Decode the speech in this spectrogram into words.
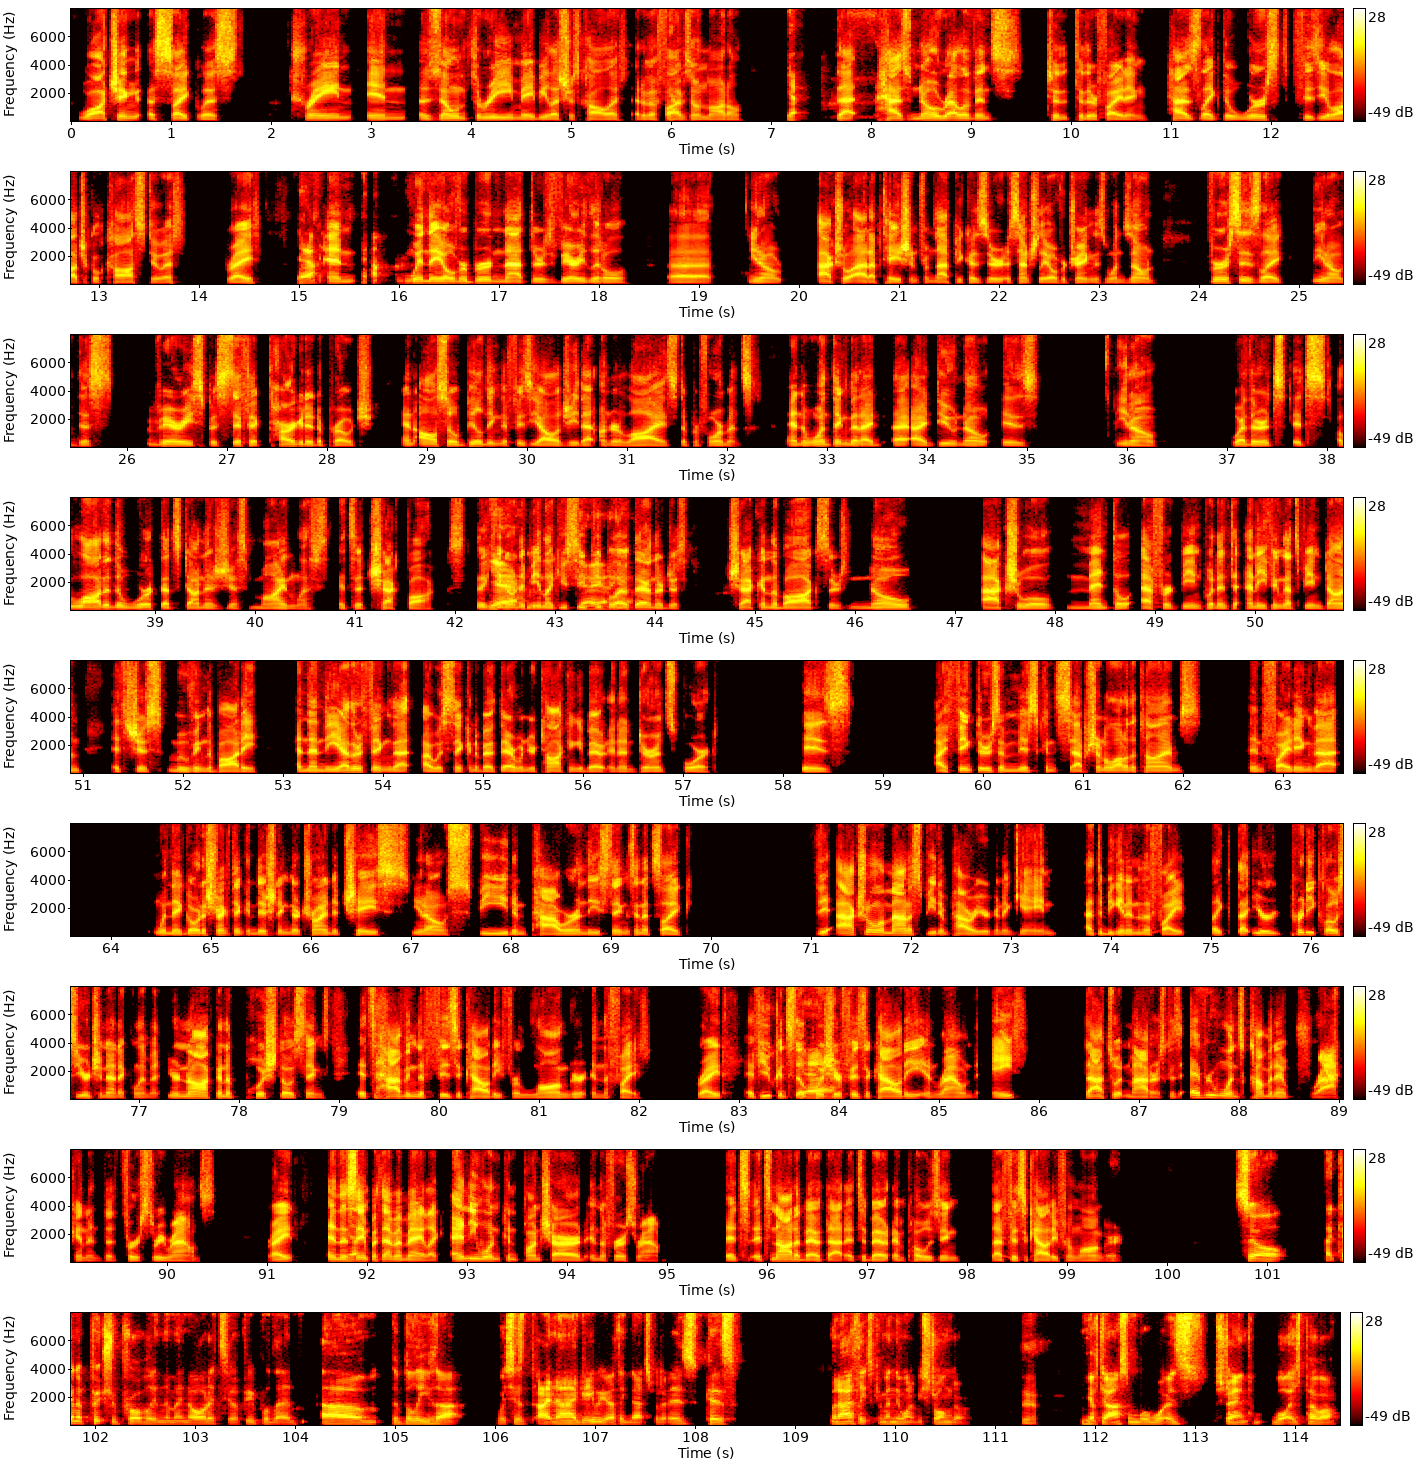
watching a cyclist train in a zone three, maybe let's just call it out of a five zone model. Yep. That has no relevance to to their fighting has like the worst physiological cost to it, right? Yeah. And yeah. when they overburden that, there's very little uh, you know, actual adaptation from that because they're essentially overtraining this one zone versus like, you know, this very specific targeted approach and also building the physiology that underlies the performance. And the one thing that I I, I do note is, you know, whether it's it's a lot of the work that's done is just mindless. It's a checkbox. Like yeah. you know what i mean? Like you see yeah, people yeah, out there and they're just checking the box. There's no actual mental effort being put into anything that's being done it's just moving the body and then the other thing that i was thinking about there when you're talking about an endurance sport is i think there's a misconception a lot of the times in fighting that when they go to strength and conditioning, they're trying to chase, you know, speed and power and these things. And it's like the actual amount of speed and power you're going to gain at the beginning of the fight, like that you're pretty close to your genetic limit. You're not going to push those things. It's having the physicality for longer in the fight, right? If you can still yeah. push your physicality in round eight, that's what matters because everyone's coming out cracking in the first three rounds, right? And the yep. same with MMA. Like anyone can punch hard in the first round. It's it's not about that. It's about imposing that physicality for longer. So that kind of puts you probably in the minority of people then um, that believe that, which is I, I agree with you. I think that's what it is because when athletes come in, they want to be stronger. Yeah. You have to ask them, well, what is strength? What is power?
